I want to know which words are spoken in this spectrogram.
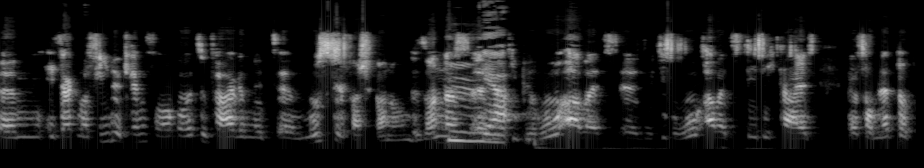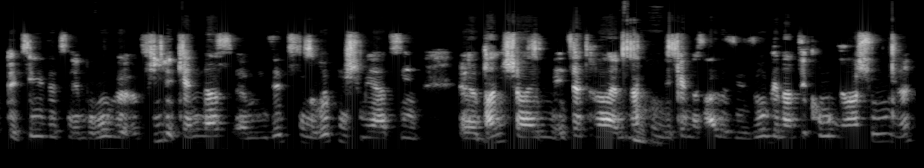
Ähm, ich sag mal, viele kämpfen auch heutzutage mit äh, Muskelverspannung, besonders mm, äh, ja. durch die Büroarbeits, äh, durch die Büroarbeitstätigkeit äh, vom Laptop, PC sitzen im Büro. Viele kennen das, ähm, Sitzen, Rückenschmerzen, äh, Bandscheiben etc. im Nacken. Wir kennen das alle, die sogenannte Ko-Nashu, ne?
